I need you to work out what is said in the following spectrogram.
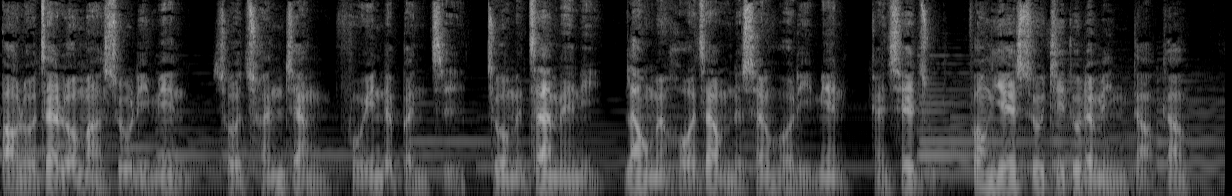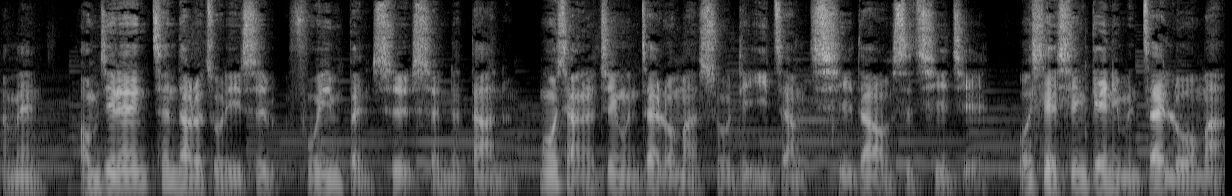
保罗在罗马书里面所传讲福音的本质。主，我们赞美你，让我们活在我们的生活里面。感谢主，奉耶稣基督的名祷告，阿门。好，我们今天晨祷的主题是福音本是神的大能。默想的经文在罗马书第一章七到十七节。我写信给你们在罗马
